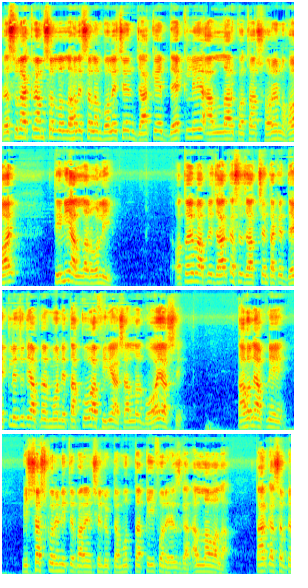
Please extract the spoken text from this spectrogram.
রসুল আকরাম সাল্লাহ সাল্লাম বলেছেন, যাকে দেখলে আল্লাহর কথা স্মরণ হয়, তিনি আল্লাহর অলি অতএব আপনি যার কাছে যাচ্ছেন, তাকে দেখলে যদি আপনার মনে তাকুয়া ফিরে আসে, আল্লাহর ভয় আসে, তাহলে আপনি বিশ্বাস করে নিতে পারেন সে লোকটা মুত্তাকি ফর হেজগার আল্লাহওয়ালা। তার কাছে আপনি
